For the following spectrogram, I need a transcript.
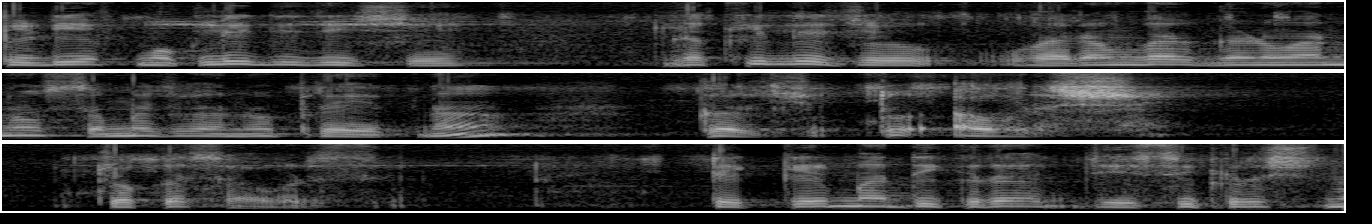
પીડીએફ મોકલી દીધી છે. લખી લેજો, વારંવાર ગણવાનો, સમજવાનો પ્રયત્ન કરજો. તો આવડશે. ચોક્કસ આવડશે. ટેક કેરમાં દીકરા, જય શ્રી કૃષ્ણ.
